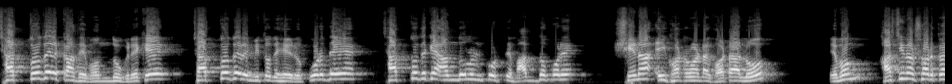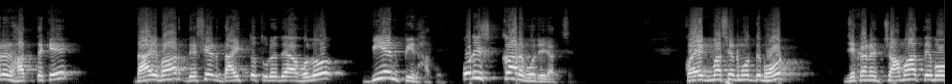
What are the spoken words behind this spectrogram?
ছাত্রদের কাঁধে বন্দুক রেখে, ছাত্রদের মৃতদেহের উপর দিয়ে, ছাত্রদেরকে আন্দোলন করতে বাধ্য করে সেনা এই ঘটনাটা ঘটালো এবং হাসিনা সরকারের হাত থেকে দায়ভার, দেশের দায়িত্ব তুলে দেওয়া হলো বিএনপির হাতে। পরিষ্কার বোঝা যাচ্ছে। কয়েক মাসের মধ্যে ভোট, যেখানে জামাত এবং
